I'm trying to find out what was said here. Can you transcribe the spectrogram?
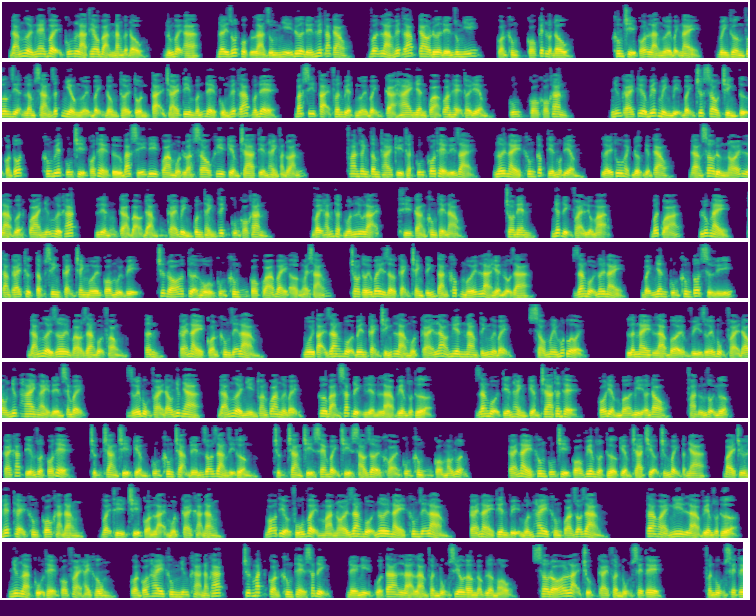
đám người nghe vậy cũng là theo bản năng gật đầu, đúng vậy à đây rốt cuộc là dung nhĩ đưa đến huyết áp cao, vẫn là huyết áp cao đưa đến dung nhĩ còn không có kết luận đâu. Không chỉ có là người bệnh này bình thường phương diện lâm sàng rất nhiều người bệnh đồng thời tồn tại trái tim vấn đề cùng huyết áp vấn đề. Bác sĩ tại phân biệt người bệnh cả hai nhân quả quan hệ thời điểm cũng có khó khăn. Những cái kia biết mình bị bệnh trước sau trình tự còn tốt, không biết cũng chỉ có thể từ bác sĩ đi qua một loạt sau khi kiểm tra tiến hành phán đoán. Phan doanh tâm thái kỳ thật cũng có thể lý giải, nơi này không cấp tiến một điểm, lấy thu hoạch được điểm cao, đằng sau đừng nói là vượt qua những người khác, liền cả bảo đảm cái bình quân thành tích cũng khó khăn. Vậy hắn thật muốn lưu lại thì càng không thể nào. Cho nên, nhất định phải liều mạng. Bất quá, lúc này tám cái thực tập sinh cạnh tranh mới có mùi vị, trước đó tựa hồ cũng không có quá bày ở ngoài sáng, cho tới bây giờ cạnh tranh tính tàn khốc mới là hiện lộ ra. Giang bội nơi này, bệnh nhân cũng không tốt xử lý. Đám người rơi vào giang bội phòng, ân, cái này còn không dễ làm. Ngồi tại giang bội bên cạnh chính là một cái lao niên nam tính người bệnh, sáu mươi mốt tuổi. Lần này là bởi vì dưới bụng phải đau nhức hai ngày đến xem bệnh. Dưới bụng phải đau nhức nha, đám người nhìn thoáng qua người bệnh, cơ bản xác định liền là viêm ruột thừa. Giang bội tiến hành kiểm tra thân thể, có điểm bỡ nỉ ấn đau, phản ứng dội ngược, cái khác tiếng ruột có thể trực trang chỉ kiểm cũng không chạm đến rõ ràng dị thường, trực trang chỉ xem bệnh chỉ sáo rời khỏi cũng không có máu luận cái này không cũng chỉ có viêm ruột thừa kiểm tra triệu chứng bệnh tật nha, bài trừ hết thể không có khả năng, vậy thì chỉ còn lại một cái khả năng. Võ tiểu phú vậy mà nói giang bội nơi này không dễ làm, cái này thiên vị muốn hay không quá rõ ràng. Ta hoài nghi là viêm ruột thừa, nhưng là cụ thể có phải hay không, còn có hay không những khả năng khác, trước mắt còn không thể xác định, đề nghị của ta là làm phần bụng siêu âm đọc lờ màu, sau đó lại chụp cái phần bụng ct phần bụng ct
